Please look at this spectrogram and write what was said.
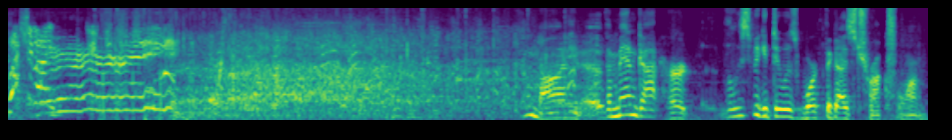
Why should I? Come on, you know, the man got hurt. The least we could do is work the guy's truck for him.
